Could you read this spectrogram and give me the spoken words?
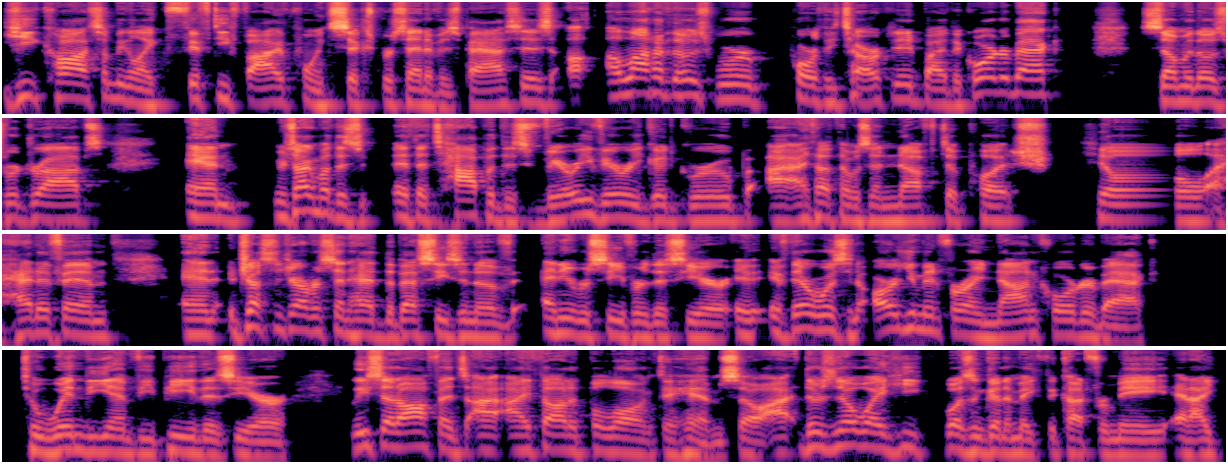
he caught something like 55.6% of his passes. A, a, lot of those were poorly targeted by the quarterback. Some of those were drops. And you're talking about this at the top of this very, very good group. I, I thought that was enough to push Hill ahead of him. And Justin Jefferson had the best season of any receiver this year. If, if there was an argument for a non-quarterback to win the MVP this year, at least at offense, I, I thought it belonged to him. So I, there's no way he wasn't going to make the cut for me. And I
